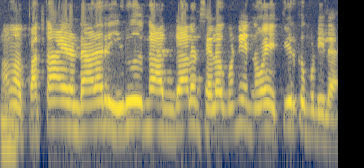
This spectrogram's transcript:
அவன் பத்தாயிரம் டாலர் இருபதாயிரம் டாலர் செலவு பண்ணி நோயை தீர்க்க முடியல.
